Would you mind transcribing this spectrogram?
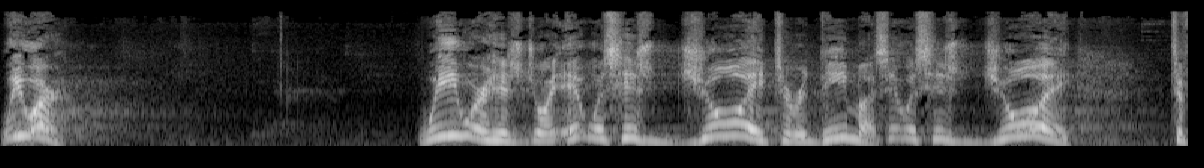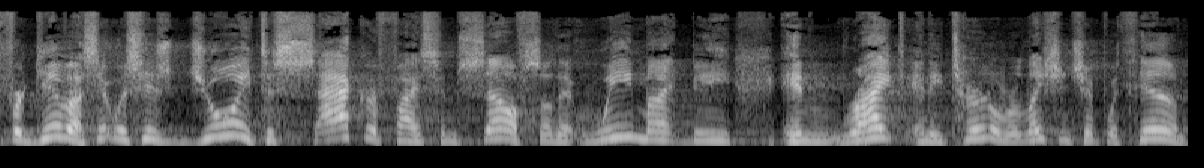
We were. We were his joy. It was his joy to redeem us. It was his joy to forgive us. It was his joy to sacrifice himself so that we might be in right and eternal relationship with him.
